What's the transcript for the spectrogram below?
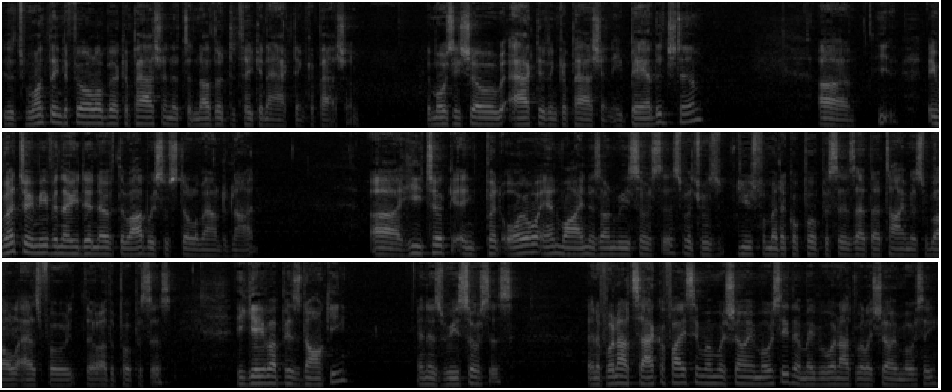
It's one thing to feel a little bit of compassion, it's another to take an act in compassion. The mercy show acted in compassion. He bandaged him. Uh, he, he went to him even though he didn't know if the robbers were still around or not. Uh, he took and put oil and wine, his own resources, which was used for medical purposes at that time as well as for the other purposes. He gave up his donkey and his resources. And if we're not sacrificing when we're showing mercy, then maybe we're not really showing mercy.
